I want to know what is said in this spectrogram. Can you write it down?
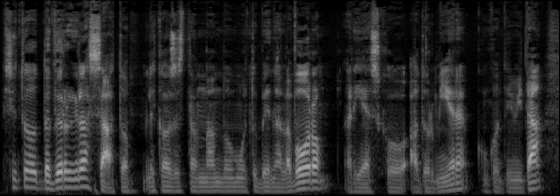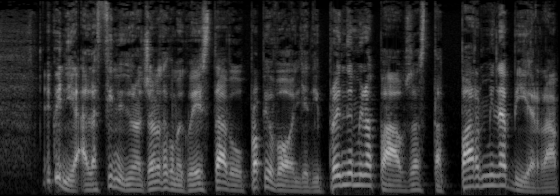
sento davvero rilassato. Le cose stanno andando molto bene al lavoro, riesco a dormire con continuità e quindi alla fine di una giornata come questa avevo proprio voglia di prendermi una pausa, stapparmi una birra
